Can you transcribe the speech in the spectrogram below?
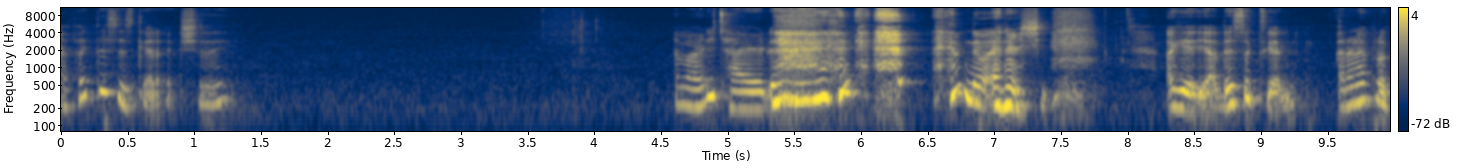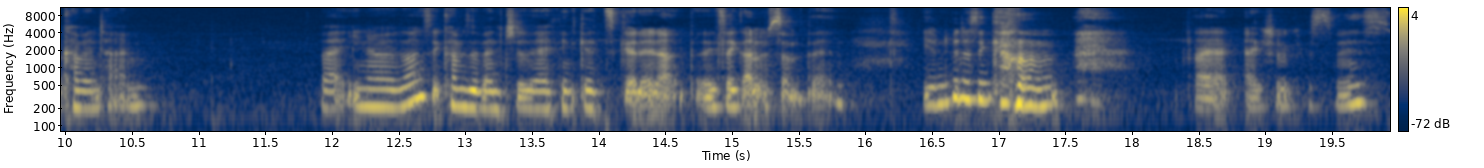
I like this is good actually. I'm already tired. I have no energy. Okay, yeah, this looks good. I don't know if it'll come in time. But, you know, as long as it comes eventually, I think it's good enough. At least I got him something. Even if it doesn't come by actual Christmas.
